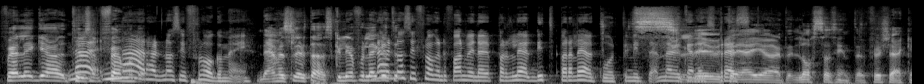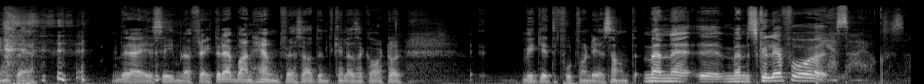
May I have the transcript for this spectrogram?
Får jag lägga när, 1500... när har du någonsin frågat mig? Nej, men sluta. Skulle jag få När lägga... har du någonsin frågat om du får använda parallell, ditt parallellkort till mitt American Sluta, Express? jag gör inte. Låtsas inte. Försök inte. det där är så himla fräckt. Det där är bara en hämnd för jag sa att du inte kan läsa kartor. Vilket fortfarande är sant. Men, eh, men skulle jag få... Jag sa ju också sant.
